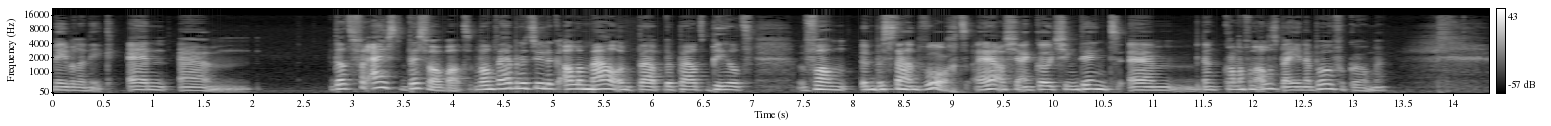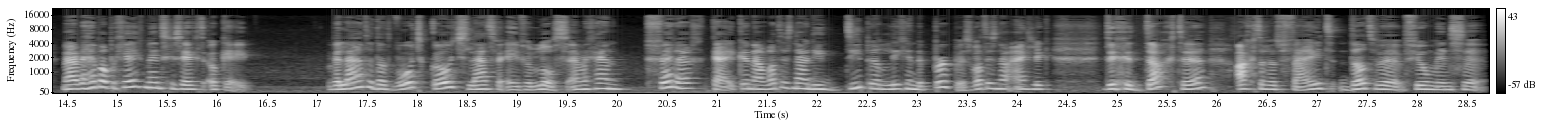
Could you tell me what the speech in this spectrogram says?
Mabel en ik. En um, dat vereist best wel wat. Want we hebben natuurlijk allemaal een bepaald beeld van een bestaand woord. Als je aan coaching denkt, ehm, dan kan er van alles bij je naar boven komen. Maar we hebben op een gegeven moment gezegd: oké, we laten dat woord coach laten we even los. En we gaan verder kijken naar wat is nou die dieper liggende purpose? Wat is nou eigenlijk de gedachte achter het feit dat we veel mensen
